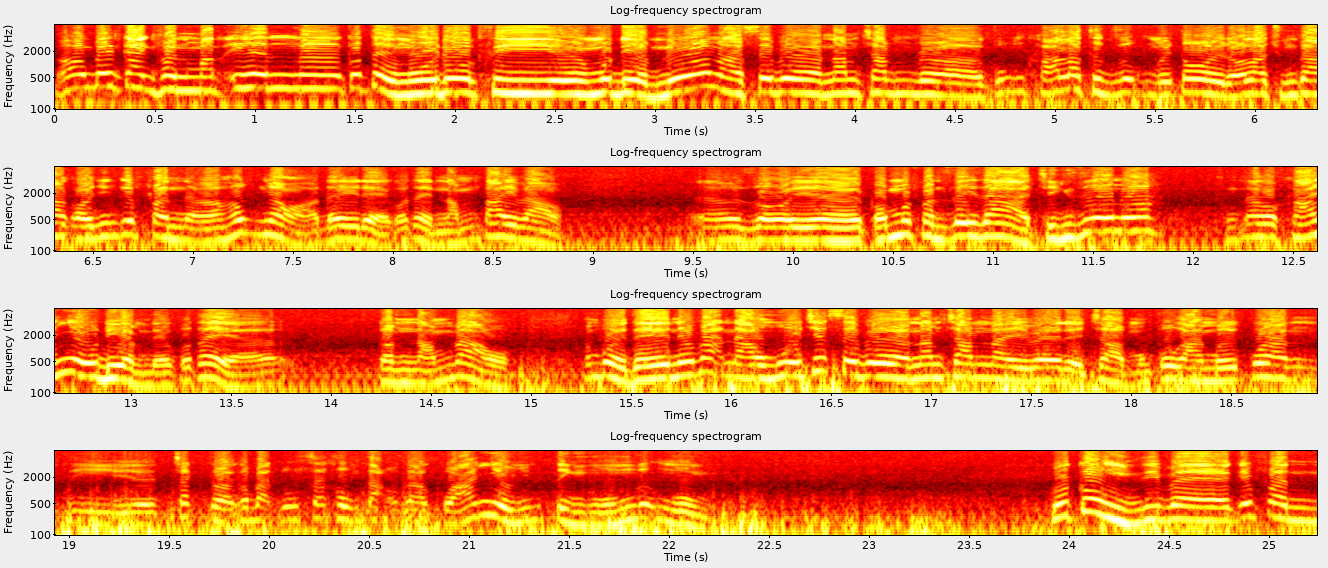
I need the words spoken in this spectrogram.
đó, Bên cạnh phần mặt yên ờ, có thể ngồi được thì ờ, một điểm nữa mà CBR 500 cũng khá là thực dụng với tôi Đó là chúng ta có những cái phần hốc nhỏ ở đây để có thể nắm tay vào. Rồi có một phần dây da ở chính giữa nữa. Chúng ta có khá nhiều điểm để có thể cầm nắm vào. Bởi thế nếu bạn nào mua chiếc CBR 500 này về để chở một cô gái mới quen thì chắc là các bạn cũng sẽ không tạo ra quá nhiều những tình huống ngượng ngùng. Cuối cùng thì về cái phần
